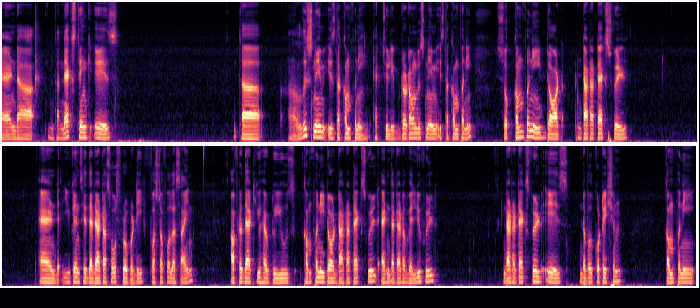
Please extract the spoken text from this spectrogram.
And uh, the next thing is the uh, list name is the company actually. Dot down list name is the company. So company dot data text field. And you can say the data source property first of all assign. After that you have to use company dot data text field and the data value field. Data text field is double quotation company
